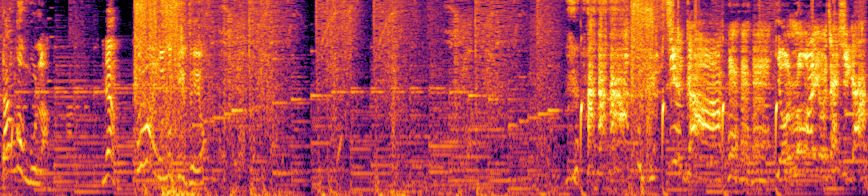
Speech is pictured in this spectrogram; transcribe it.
딴건 몰라. 그냥 후방 못 넣게 돼요. 죽어 열로 와요 자식아!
